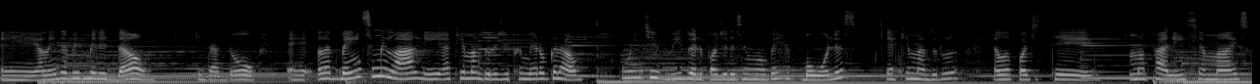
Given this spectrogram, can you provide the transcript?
É, além da vermelhidão e da dor, é, ela é bem similar ali à queimadura de primeiro grau. O indivíduo ele pode desenvolver bolhas e a queimadura ela pode ter uma aparência mais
